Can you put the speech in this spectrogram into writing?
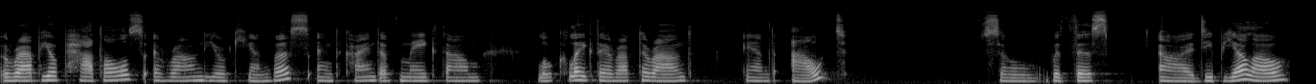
wrap your petals around your canvas and kind of make them look like they're wrapped around and out. So with this uh, deep yellow,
